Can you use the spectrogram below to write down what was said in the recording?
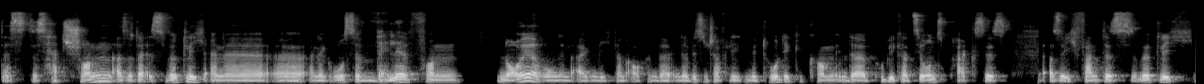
das, das hat schon, also da ist wirklich eine, eine große Welle von Neuerungen eigentlich dann auch in der, in der wissenschaftlichen Methodik gekommen, in der Publikationspraxis. Also ich fand das wirklich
